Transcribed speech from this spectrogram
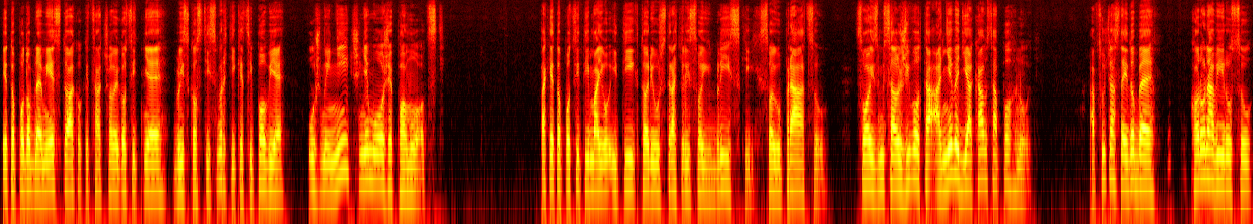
Je to podobné miesto, ako keď sa človek ocitne v blízkosti smrti, keď si povie, už mi nič nemôže pomôcť. Takéto pocity majú i tí, ktorí už stratili svojich blízkych, svoju prácu, svoj zmysel života a nevedia, kam sa pohnúť. A v súčasnej dobe koronavírusu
